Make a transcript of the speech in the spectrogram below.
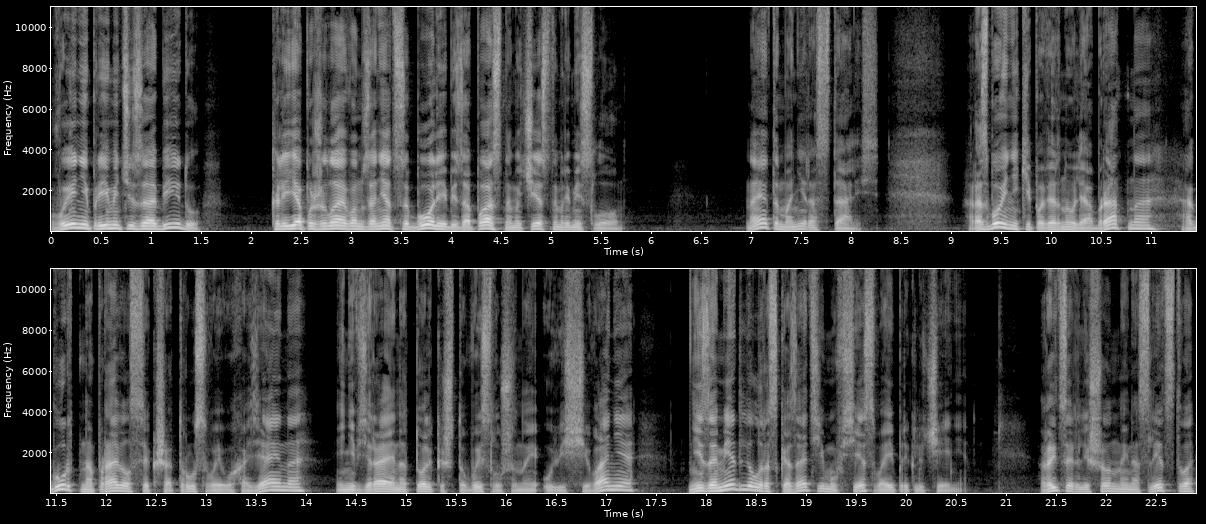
вы не примете за обиду, коли я пожелаю вам заняться более безопасным и честным ремеслом». На этом они расстались. Разбойники повернули обратно, а Гурт направился к шатру своего хозяина и, невзирая на только что выслушанные увещевания, не замедлил рассказать ему все свои приключения. Рыцарь, лишенный наследства,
